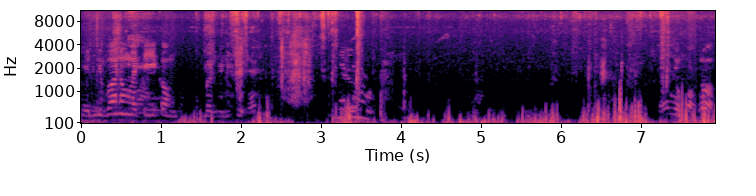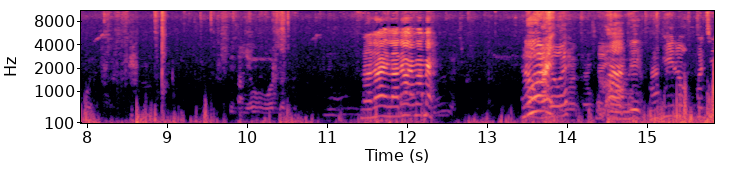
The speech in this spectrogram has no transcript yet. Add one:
เห็นอยู่ว่าน้องละตีกล่องเบิ่งอันนี้สิ อยู่ขอบนอกคนเป็นยังงอน น้อยน้อยน้อยมาแม่น้อย อ่านดิ มาพี่ลูกเพิ่นสิ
